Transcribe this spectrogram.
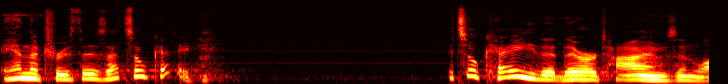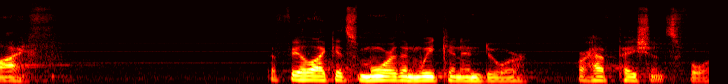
And the truth is, that's okay. It's okay that there are times in life that feel like it's more than we can endure or have patience for.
